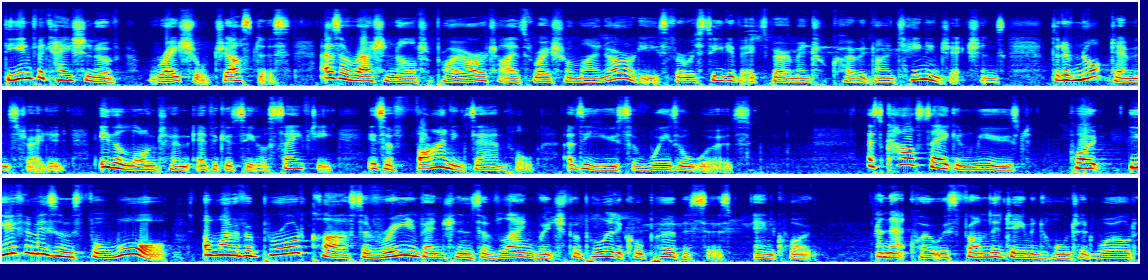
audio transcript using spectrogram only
The invocation of racial justice as a rationale to prioritise racial minorities for receipt of experimental COVID 19 injections that have not demonstrated either long term efficacy or safety is a fine example of the use of weasel words. As Carl Sagan mused, quote, euphemisms for war are one of a broad class of reinventions of language for political purposes, end quote. And that quote was from The Demon Haunted World,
